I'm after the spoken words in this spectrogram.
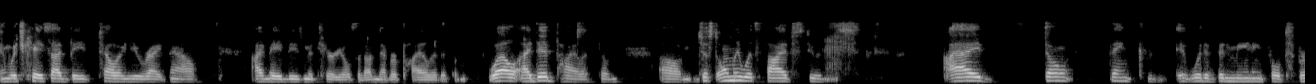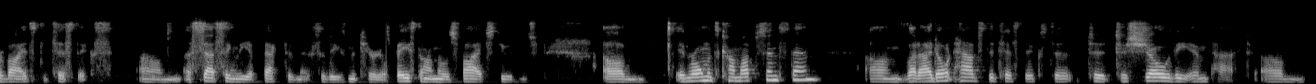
in which case I'd be telling you right now, I made these materials and I've never piloted them. Well, I did pilot them, um, just only with five students. I don't think it would have been meaningful to provide statistics um, assessing the effectiveness of these materials based on those five students. Um, enrollments come up since then, um, but I don't have statistics to, to, to show the impact um,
